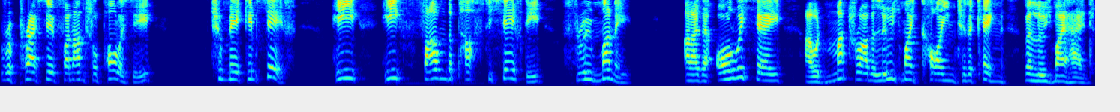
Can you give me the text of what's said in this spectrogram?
repressive financial policy to make him safe. He he found the path to safety through money. And as I always say, I would much rather lose my coin to the king than lose my head.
